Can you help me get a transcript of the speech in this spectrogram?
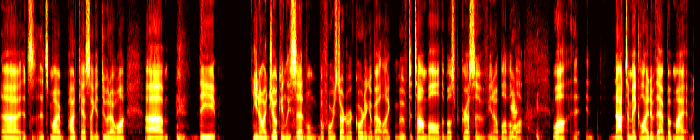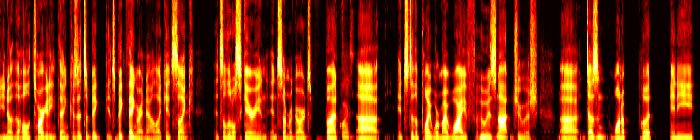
Uh, it's it's my podcast. I get to do what I want. Um, the you know, I jokingly said when before we started recording about like move to Tomball, the most progressive, you know, blah blah Yeah. blah. Well, it- not to make light of that, but my you know the whole targeting thing because it's a big it's a big thing right now. Like it's Yeah. like it's a little scary in in some regards, but uh, it's to the point where my wife, who is not Jewish, Mm-hmm. uh, doesn't want to put any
